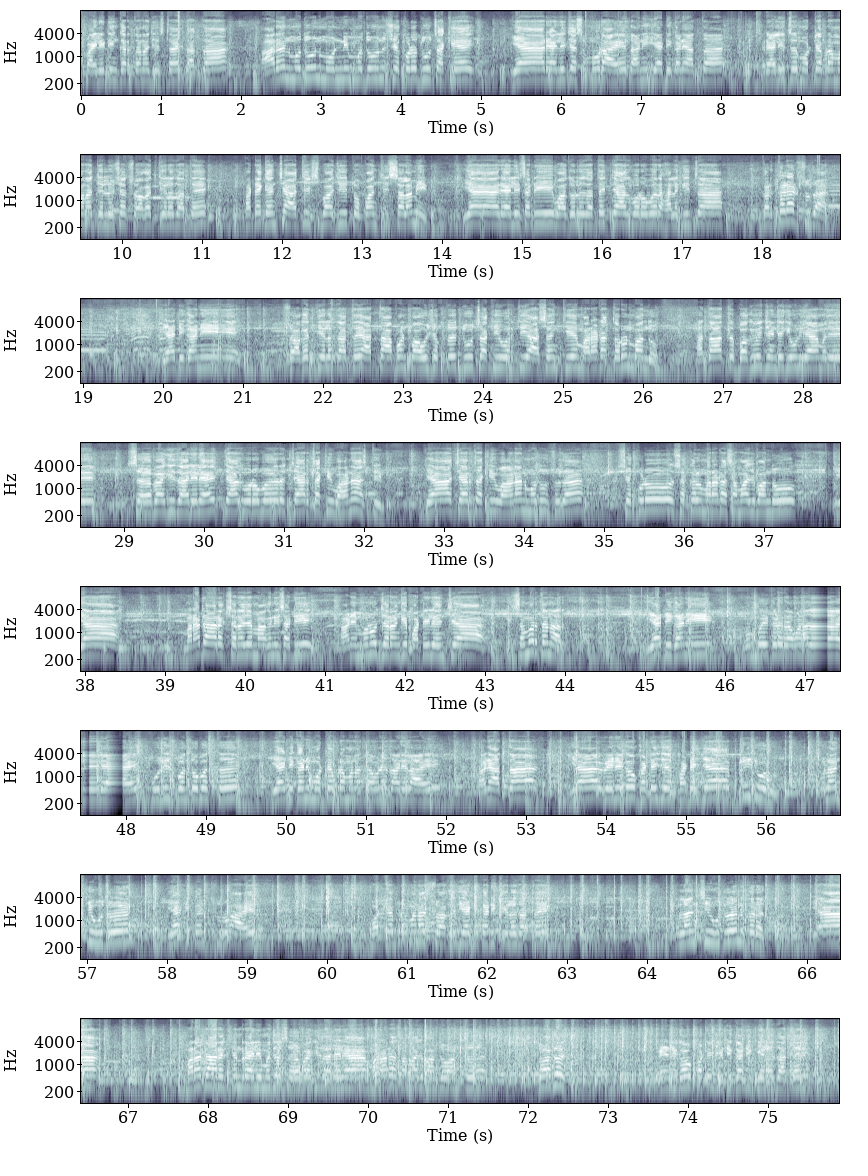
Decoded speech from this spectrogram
पायलटिंग करताना दिसत आहेत आता आरणमधून मोडणीमधून शेकडो दुचाके या रॅलीच्या समोर आहेत आणि या ठिकाणी आता रॅलीचं मोठ्या प्रमाणात जल्लोषात स्वागत केलं जातं आहे फटाक्यांची आतिषबाजी तोफांची सलामी या रॅलीसाठी वाजवलं जातं आहे त्याचबरोबर हलगीचा कडकडाटसुद्धा या ठिकाणी स्वागत केलं जातं आहे आत्ता आपण पाहू शकतो दुचाकीवरती असंख्य मराठा तरुण बांधव हातात भगवे झेंडे घेऊन यामध्ये सहभागी झालेले आहेत. त्याचबरोबर चारचाकी वाहनं असतील. त्या चारचाकी वाहनांमधून सुद्धा शेकडो सकल मराठा समाज बांधव या मराठा आरक्षणाच्या मागणीसाठी आणि मनोज जरांगे पाटील यांच्या समर्थनार्थ या ठिकाणी मुंबईकडे रवाना झालेले आहेत. पोलीस बंदोबस्त या ठिकाणी मोठ्या प्रमाणात लावण्यात आलेला आहे. आणि आता या वेणेगाव खाटेच्या फाटेच्या ब्रिजवरून फुलांची उधळण या ठिकाणी सुरू आहे. मोठ्या प्रमाणात स्वागत या ठिकाणी केलं जात आहे. फुलांची उधळण करत या मराठा आरक्षण रॅलीमध्ये सहभागी झालेल्या मराठा समाज बांधवांचं स्वागत वेणेगाव फाटेच्या ठिकाणी केलं जात आहे.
